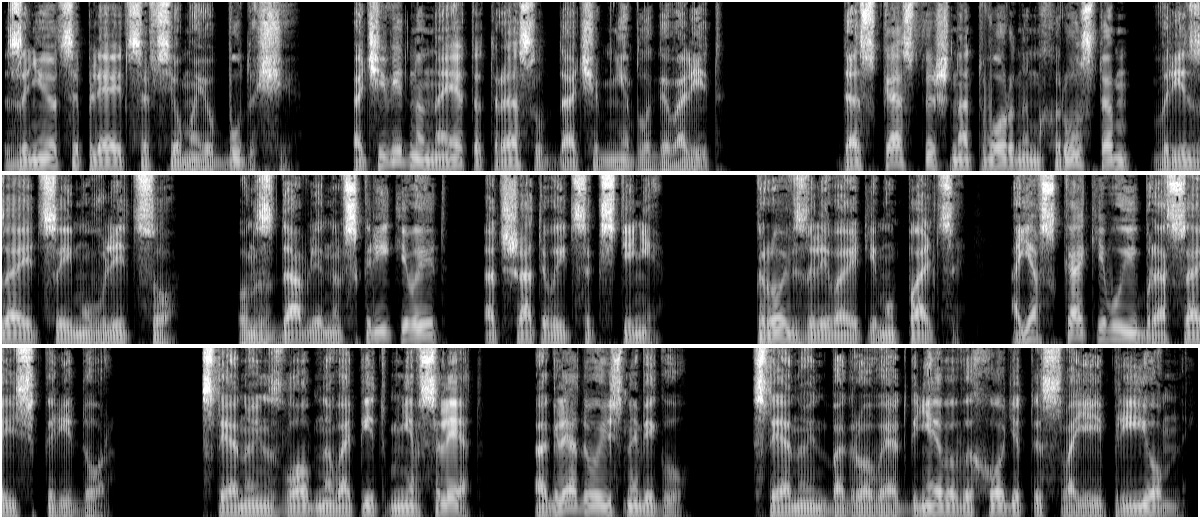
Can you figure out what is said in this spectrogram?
за нее цепляется все мое будущее. Очевидно, на этот раз удача мне благоволит. Доска с тошнотворным хрустом врезается ему в лицо. Он сдавленно вскрикивает, отшатывается к стене. Кровь заливает ему пальцы, а я вскакиваю и бросаюсь в коридор. Стэнуин злобно вопит мне вслед. Оглядываюсь на бегу. Стэнуин, багровый от гнева, выходит из своей приемной.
